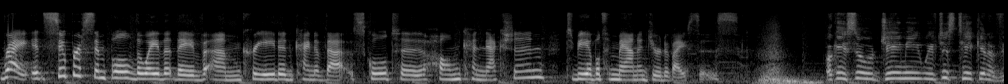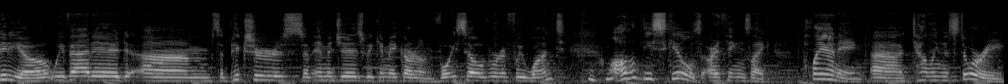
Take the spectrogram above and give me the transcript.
Right. It's super simple the way that they've um, created kind of that school to home connection to be able to manage your devices. Okay, so Jamie, we've just taken a video. We've added um, some pictures, some images. We can make our own voiceover if we want. All of these skills are things like planning, uh, telling a story,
